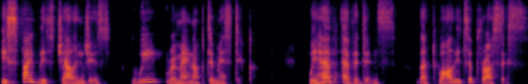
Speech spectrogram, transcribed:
Despite these challenges, we remain optimistic. We have evidence that while it's a process,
